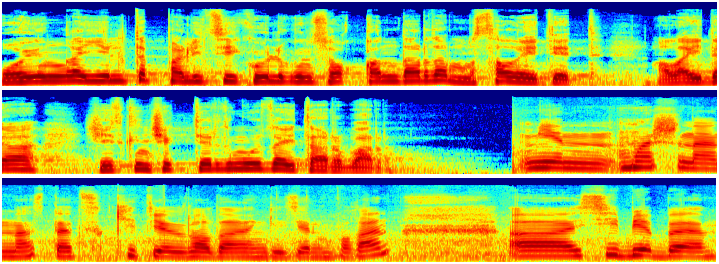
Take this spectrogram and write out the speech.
ойынға елітіп полицей көлігін соққандарды мысал етеді. Алайда жеткіншектердің өз айтары бар. Мен машинаны астатып кете жалдаған кездерім болған. Себебі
